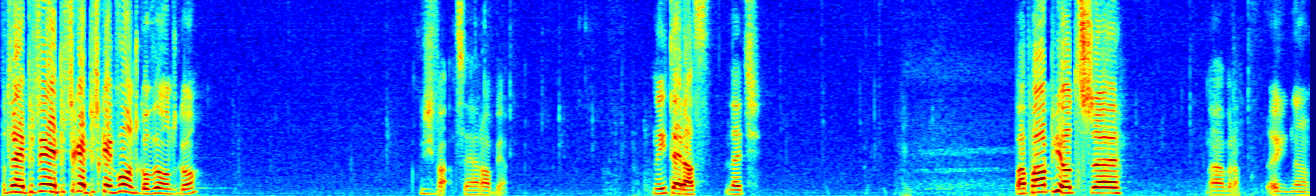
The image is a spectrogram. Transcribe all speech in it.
Poczekaj, poczekaj, poczekaj, poczekaj, wyłącz go, wyłącz go. Kuźwa, co ja robię? No i teraz, leć. Papa, Piotrze! Dobra. Żegnam.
